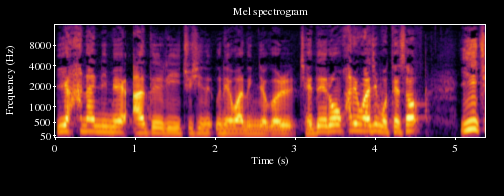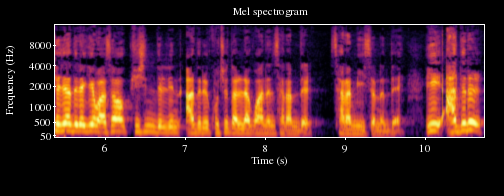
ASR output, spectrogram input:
이 하나님의 아들이 주신 은혜와 능력을 제대로 활용하지 못해서 이 제자들에게 와서 귀신 들린 아들을 고쳐달라고 하는 사람들, 사람이 있었는데 이 아들을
